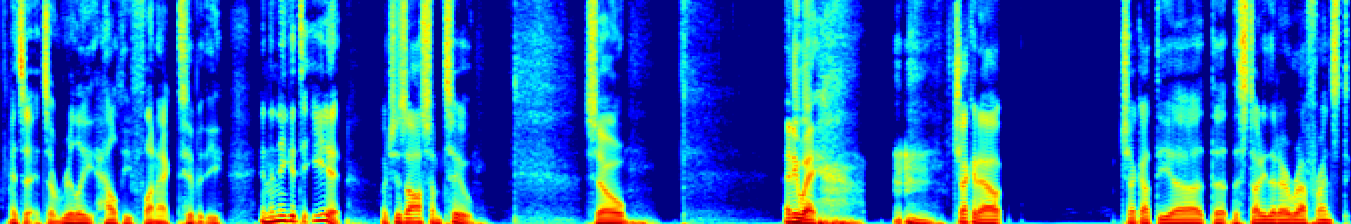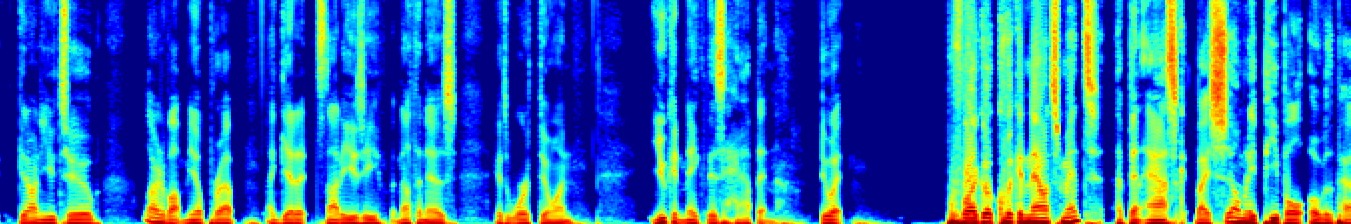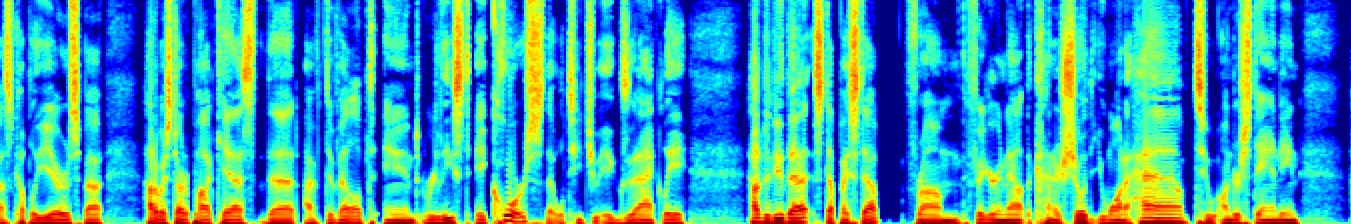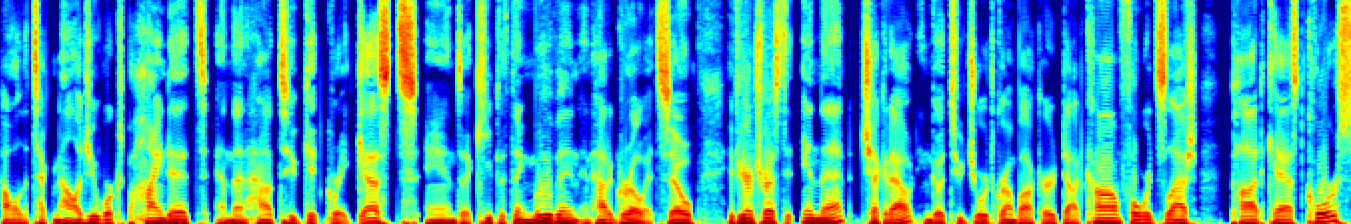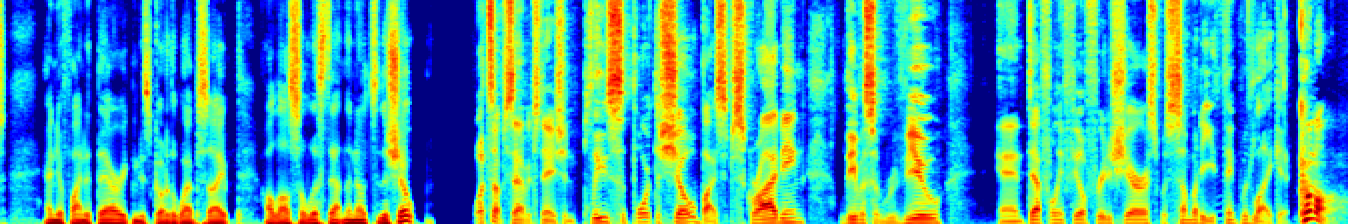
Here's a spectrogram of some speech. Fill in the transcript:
It's a it's a really healthy, fun activity, and then you get to eat it, which is awesome too. So Anyway, check it out. Check out the, uh, the the study that I referenced. Get on YouTube. Learn about meal prep. I get it. It's not easy, but nothing is. It's worth doing. You can make this happen. Do it. Before I go, quick announcement. I've been asked by so many people over the past couple of years about how do I start a podcast that I've developed and released a course that will teach you exactly how to do that step by step from figuring out the kind of show that you want to have to understanding how all the technology works behind it, and then how to get great guests and uh, keep the thing moving and how to grow it. So, if you're interested in that, check it out. You can go to georgegrombacher.com forward slash podcast course, and you'll find it there. You can just go to the website. I'll also list that in the notes of the show. What's up, Savage Nation? Please support the show by subscribing, leave us a review and definitely feel free to share us with somebody you think would like it. Come on.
